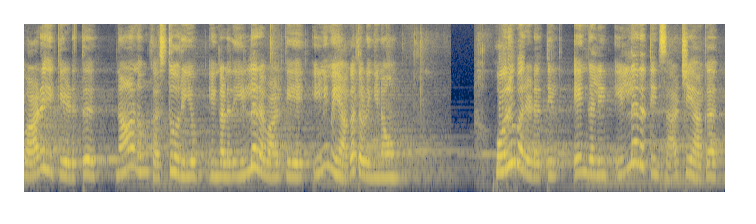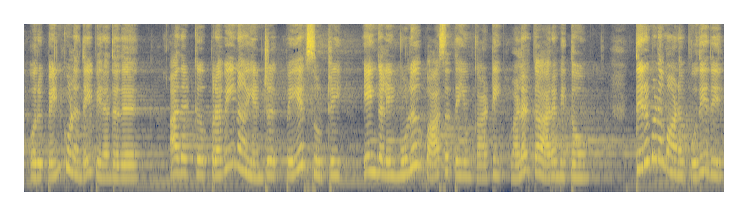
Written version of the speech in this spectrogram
வாடகைக்கு எடுத்து நானும் கஸ்தூரியும் எங்களது இல்லற வாழ்க்கையை இனிமையாக தொடங்கினோம். ஒரு வருடத்தில் எங்களின் இல்லறத்தின் சாட்சியாக ஒரு பெண் குழந்தை பிறந்தது. அதற்கு பிரவீனா என்று பெயர் சூற்றி எங்களின் முழு பாசத்தையும் காட்டி வளர்க்க ஆரம்பித்தோம். திருமணமான புதிதில்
